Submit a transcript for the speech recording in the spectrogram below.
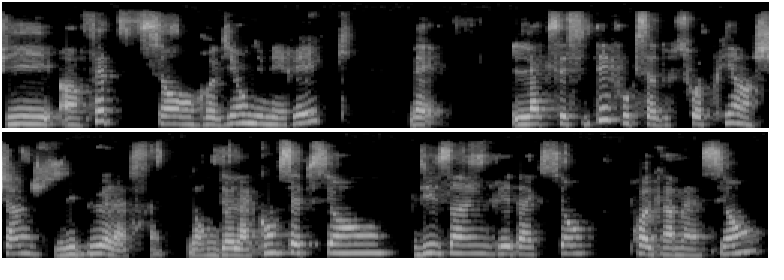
Puis, en fait, si on revient au numérique, ben, l'accessibilité, il faut que ça soit pris en charge du début à la fin. Donc, de la conception, design, rédaction, programmation.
